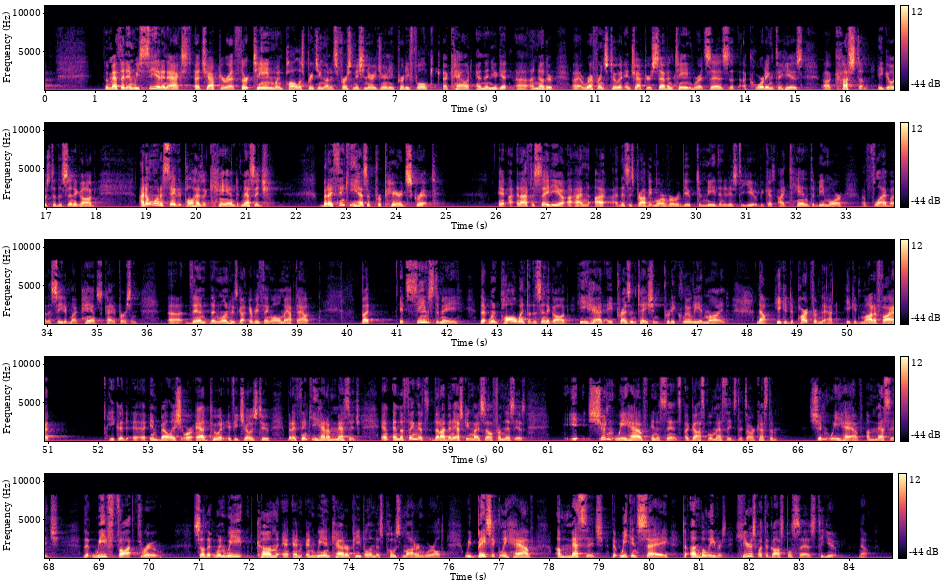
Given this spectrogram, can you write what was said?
the method, and we see it in Acts uh, chapter uh, 13 when Paul is preaching on his first missionary journey. Pretty full account, and then you get uh, another uh, reference to it in chapter 17 where it says that according to his uh, custom, he goes to the synagogue. I don't want to say that Paul has a canned message, but I think he has a prepared script. And I, and I have to say to you, I, I, this is probably more of a rebuke to me than it is to you because I tend to be more a fly by the seat of my pants kind of person. uh, than, than one who's got everything all mapped out. But it seems to me that when Paul went to the synagogue, he had a presentation pretty clearly in mind. Now, he could depart from that, he could modify it, he could uh, embellish or add to it if he chose to, but I think he had a message. And, and the thing that's, that I've been asking myself from this is, it, shouldn't we have, in a sense, a gospel message that's our custom? Shouldn't we have a message that we've thought through so that when we come and, and, and we encounter people in this postmodern world, we basically have a message that we can say to unbelievers. Here's what the gospel says to you. Now,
